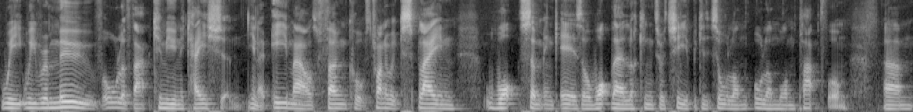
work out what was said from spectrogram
we we remove all of that communication, you know, emails, phone calls, trying to explain what something is or what they're looking to achieve because it's all on all on one platform. Um,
